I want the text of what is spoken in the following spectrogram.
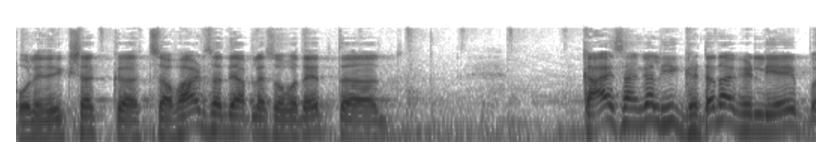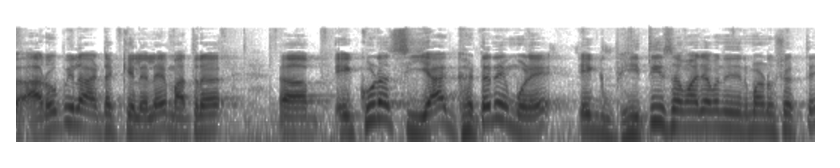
पोलीस निरीक्षक चव्हाण सध्या आपल्यासोबत आहेत. काय सांगाल? ही घटना घडली आहे. आरोपीला अटक केलेलं आहे. मात्र एकूणच या घटनेमुळे एक भीती समाजामध्ये निर्माण होऊ शकते?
